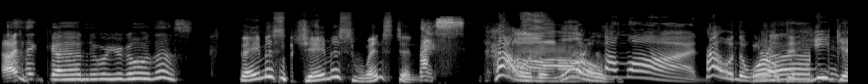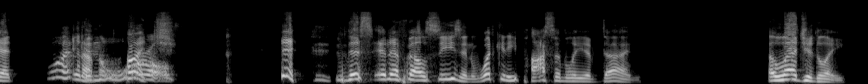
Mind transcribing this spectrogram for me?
I think I knew where you're going with this. Famous Jameis Winston. Nice. How in the Oh, world? Come on. How in the world did he get what in in, the punch. world? this NFL season? What could he possibly have done? Allegedly,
